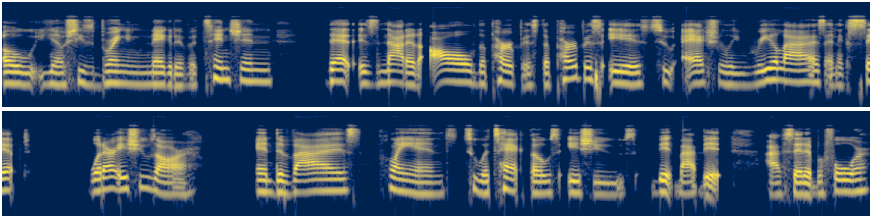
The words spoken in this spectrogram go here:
oh, you know, she's bringing negative attention. That is not at all the purpose. The purpose is to actually realize and accept what our issues are and devise plans to attack those issues bit by bit. I've said it before.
